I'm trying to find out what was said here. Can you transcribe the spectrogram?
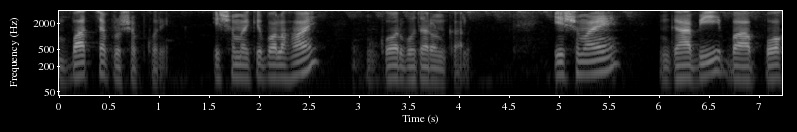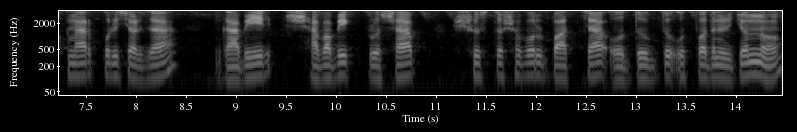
বাচ্চা প্রসব করে। এ সময়কে বলা হয় গর্ভধারণকাল। এ সময়ে গাভী বা বকনার পরিচর্যা, গাভীর স্বাভাবিক প্রসাব, সুস্থ সবল বাচ্চা ও দুগ্ধ উৎপাদনের জন্য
